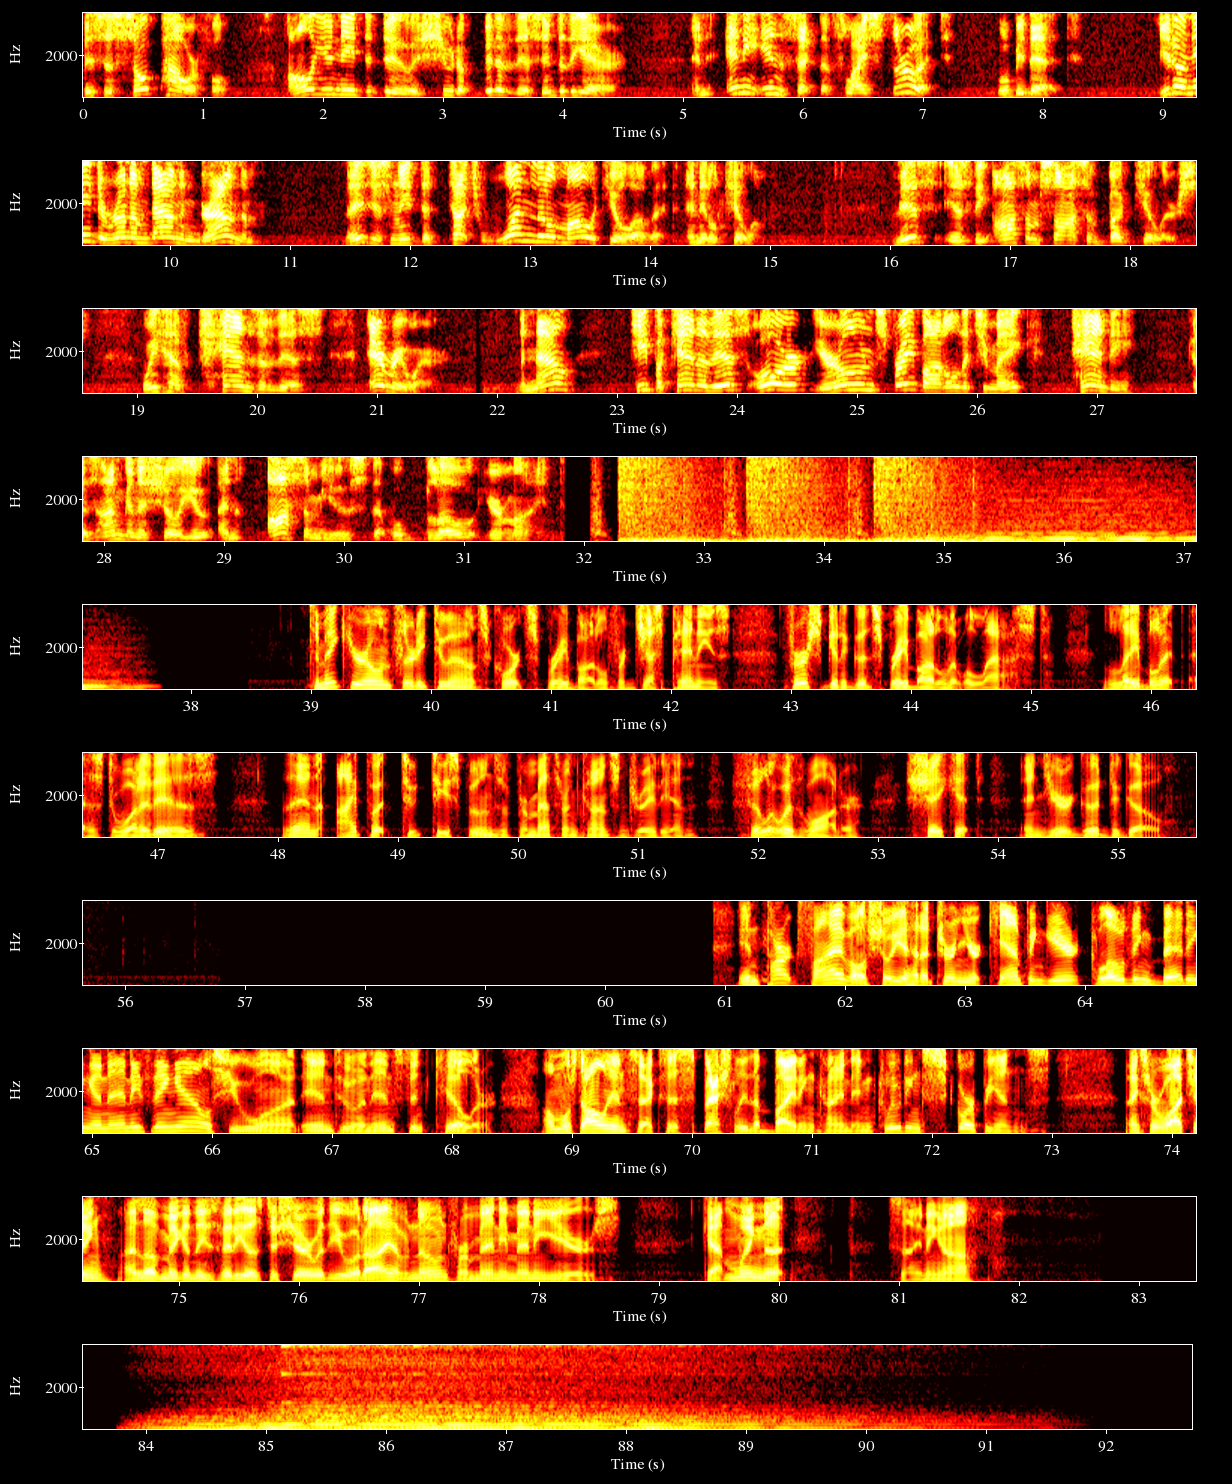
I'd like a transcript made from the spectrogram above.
This is so powerful all you need to do is shoot a bit of this into the air, and any insect that flies through it will be dead. You don't need to run them down and drown them. They just need to touch one little molecule of it, and it'll kill them. This is the awesome sauce of bug killers. We have cans of this everywhere. And now, keep a can of this or your own spray bottle that you make handy because I'm going to show you an awesome use that will blow your mind. To make your own 32 ounce quart spray bottle for just pennies, first get a good spray bottle that will last. Label it as to what it is. Then I put two teaspoons of permethrin concentrate in, fill it with water, shake it, and you're good to go. In part 5, I'll show you how to turn your camping gear, clothing, bedding, and anything else you want into an instant killer. Almost all insects, especially the biting kind, including scorpions. Thanks for watching. I love making these videos to share with you what I have known for many, many years. Captain Wingnut, signing off.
